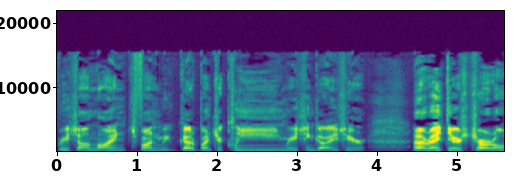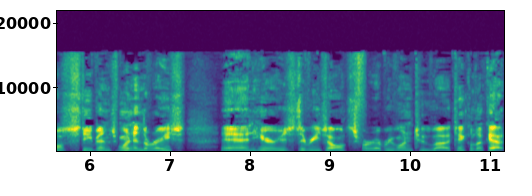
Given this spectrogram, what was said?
Race online. It's fun. We've got a bunch of clean racing guys here. All right, there's Charles Stevens winning the race. And here is the results for everyone to uh, take a look at.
